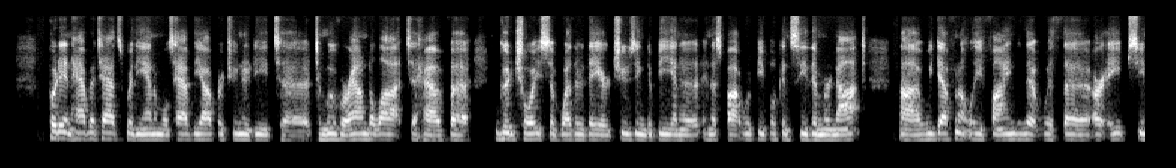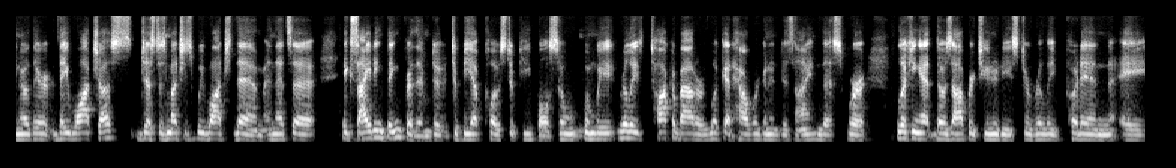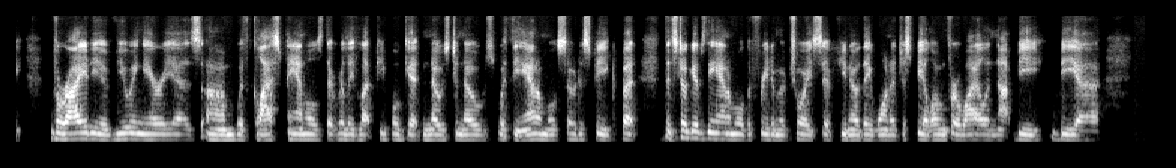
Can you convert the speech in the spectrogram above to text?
put in habitats where the animals have the opportunity to, to move around a lot, to have a good choice of whether they are choosing to be in a, in a spot where people can see them or not. Uh, we definitely find that with uh, our apes, you know, they they watch us just as much as we watch them, and that's a exciting thing for them to to be up close to people. So when we really talk about or look at how we're going to design this, we're looking at those opportunities to really put in a variety of viewing areas um, with glass panels that really let people get nose to nose with the animal so to speak but that still gives the animal the freedom of choice if you know they want to just be alone for a while and not be be uh,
